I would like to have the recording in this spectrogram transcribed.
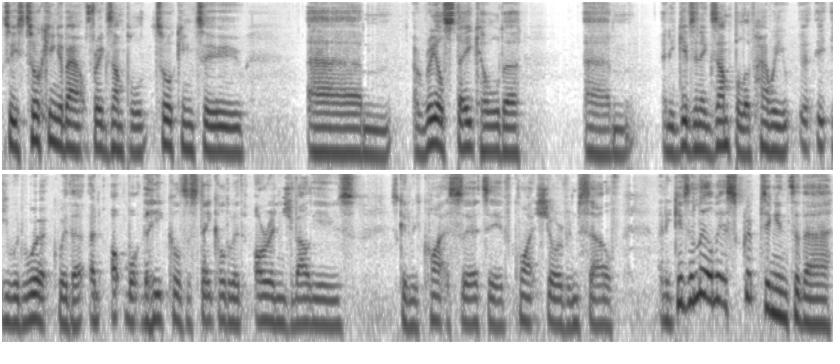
So he's talking about, for example, talking to um, a real stakeholder, um, and he gives an example of how he he would work with a, an, what he calls a stakeholder with orange values. He's going to be quite assertive, quite sure of himself, and he gives a little bit of scripting into there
